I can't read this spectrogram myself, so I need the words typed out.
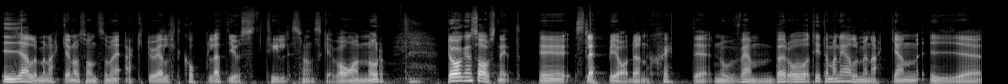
i almanackan och sånt som är aktuellt kopplat just till svenska vanor. Dagens avsnitt eh, släpper jag den 6 november och tittar man i almanackan i eh,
